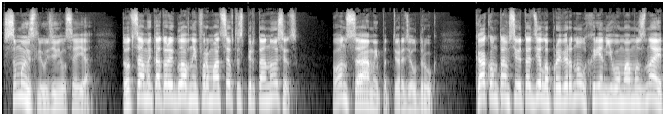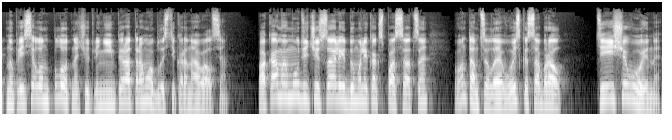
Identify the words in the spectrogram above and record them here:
В смысле, удивился я. Тот самый, который главный фармацевт и спиртоносец? Он самый, подтвердил друг. Как он там все это дело провернул, хрен его маму знает, но присел он плотно, чуть ли не императором области короновался. Пока мы Муди чесали и думали, как спасаться, он там целое войско собрал. Те еще воины.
